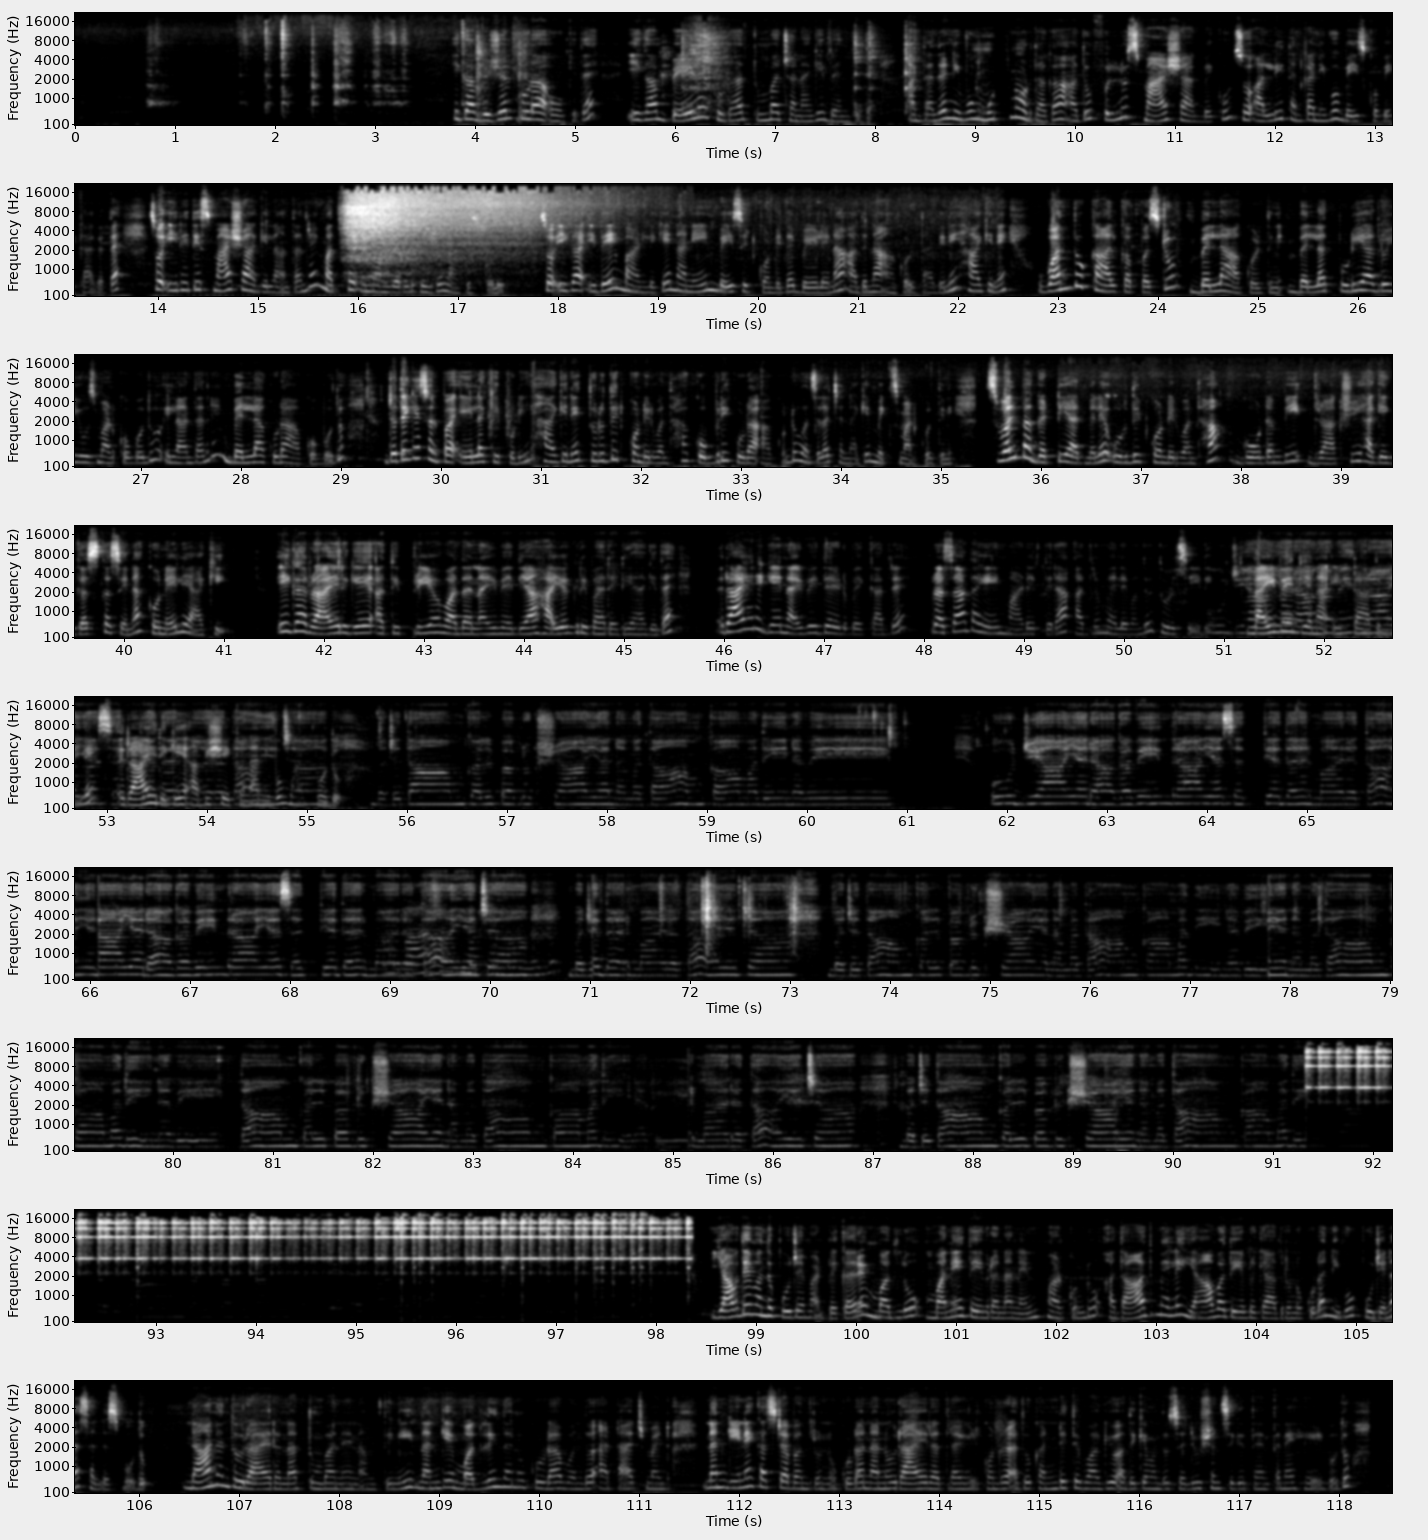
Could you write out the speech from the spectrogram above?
ಈಗ ವಿಷಲ್ ಕೂಡ ಹೋಗಿದೆ. ಈಗ ಬೇಳೆ ಕೂಡ ತುಂಬ ಚೆನ್ನಾಗಿ ಬೆಂದಿದೆ. ಅಂತಂದರೆ ನೀವು ಮುಟ್ಟು ನೋಡಿದಾಗ ಅದು ಫುಲ್ಲು ಸ್ಮ್ಯಾಶ್ ಆಗಬೇಕು. ಸೊ ಅಲ್ಲಿ ತನಕ ನೀವು ಬೇಯಿಸ್ಕೋಬೇಕಾಗತ್ತೆ. ಸೊ ಈ ರೀತಿ ಸ್ಮ್ಯಾಶ್ ಆಗಿಲ್ಲ ಅಂತಂದರೆ ಮತ್ತೆ ಇನ್ನೊಂದೆರಡು ವಿಷಲ್ ಹಾಕಿಸ್ಕೊಳ್ಳಿ. ಸೊ ಈಗ ಇದೇ ಮಾಡಲಿಕ್ಕೆ ನಾನೇನು ಬೇಯಿಸಿಟ್ಕೊಂಡಿದ್ದೆ ಬೇಳೆನ ಅದನ್ನು ಹಾಕೊಳ್ತಾ ಇದ್ದೀನಿ. ಹಾಗೆಯೇ ಒಂದು ಕಾಲು ಕಪ್ಪಷ್ಟು ಬೆಲ್ಲ ಹಾಕ್ಕೊಳ್ತೀನಿ ಬೆಲ್ಲದ ಪುಡಿ ಆದರೂ ಯೂಸ್ ಮಾಡ್ಕೋಬೋದು ಇಲ್ಲ ಅಂತಂದರೆ ಬೆಲ್ಲ ಕೂಡ ಹಾಕೋಬೋದು. ಜೊತೆಗೆ ಸ್ವಲ್ಪ ಏಲಕ್ಕಿ ಪುಡಿ ಹಾಗೆಯೇ ತುರಿದಿಟ್ಕೊಂಡಿರುವಂತಹ ಕೊಬ್ಬರಿ ಕೂಡ ಹಾಕ್ಕೊಂಡು ಒಂದ್ಸಲ ಚೆನ್ನಾಗಿ ಮಿಕ್ಸ್ ಮಾಡ್ಕೊಳ್ತೀನಿ. ಸ್ವಲ್ಪ ಗಟ್ಟಿ ಆದಮೇಲೆ ಹುರಿದಿಟ್ಕೊಂಡಿರುವಂತಹ ಗೋಡಂಬಿ, ದ್ರಾಕ್ಷಿ, ಹಾಗೆ ಗಸಗಸೆನ ಕೊನೆಯಲ್ಲಿ ಹಾಕಿ. ಈಗ ರಾಯರಿಗೆ ಅತಿ ಪ್ರಿಯವಾದ ನೈವೇದ್ಯ ಹಯಗ್ರೀವ ರೆಡಿಯಾಗಿದೆ ರಾಯರಿಗೆ ನೈವೇದ್ಯ ಇಡಬೇಕಾದ್ರೆ ಪ್ರಸಾದ ಏನ್ ಮಾಡಿರ್ತೀರಾ ಅದ್ರ ಮೇಲೆ ಒಂದು ತುಳಸಿ ಇಡಿ. ನೈವೇದ್ಯನ ಇಟ್ಟಾದ ಮೇಲೆ ರಾಯರಿಗೆ ಅಭಿಷೇಕನ ನೀವು ಮಾಡ್ಬೋದು. ಭಜತಾಂ ಕಲ್ಪವೃಕ್ಷಾಯ ನಮತಾಂ ಕಾಮಧೇನವೇ. ಪೂಜ್ಯಾಯ ರಾಘವೇಂದ್ರಾಯ ಸತ್ಯ ಸತ್ಯಧರ್ಮರತಾಯ ರಾಯ ರಾಘವೇಂದ್ರಾಯ ಸತ್ಯಧರ್ಮರತಾಯ ಚ ಭಜಧರ್ಮರತಾಯ ಚ भजतां कल्पवृक्षाय नमतां कामधेनवे नमतां कामधेनवे तां कल्पवृक्षाय नमतां कामधेनवे धर्मरताय च भजतां कल्पवृक्षाय नमतां कामधेन ಯಾವುದೇ ಒಂದು ಪೂಜೆ ಮಾಡಬೇಕಾದ್ರೆ ಮೊದಲು ಮನೆ ದೇವರನ್ನ ನೆನ್ಪು ಮಾಡಿಕೊಂಡು ಅದಾದಮೇಲೆ ಯಾವ ದೇವರಿಗೆ ಆದ್ರೂ ಕೂಡ ನೀವು ಪೂಜೆನ ಸಲ್ಲಿಸ್ಬೋದು. ನಾನಂತೂ ರಾಯರನ್ನು ತುಂಬಾ ನಂಬ್ತೀನಿ. ನನಗೆ ಮೊದಲಿಂದನೂ ಕೂಡ ಒಂದು ಅಟ್ಯಾಚ್ಮೆಂಟ್ ನನಗೇನೇ ಕಷ್ಟ ಬಂದ್ರೂ ಕೂಡ ನಾನು ರಾಯರ ಹತ್ರ ಹೇಳ್ಕೊಂಡ್ರೆ ಅದು ಖಂಡಿತವಾಗಿಯೂ ಅದಕ್ಕೆ ಒಂದು ಸೊಲ್ಯೂಷನ್ ಸಿಗುತ್ತೆ ಅಂತಲೇ ಹೇಳ್ಬೋದು.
